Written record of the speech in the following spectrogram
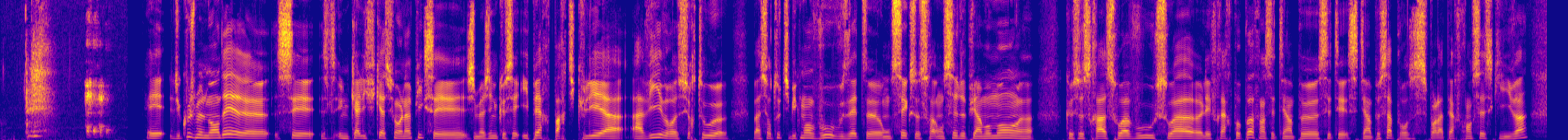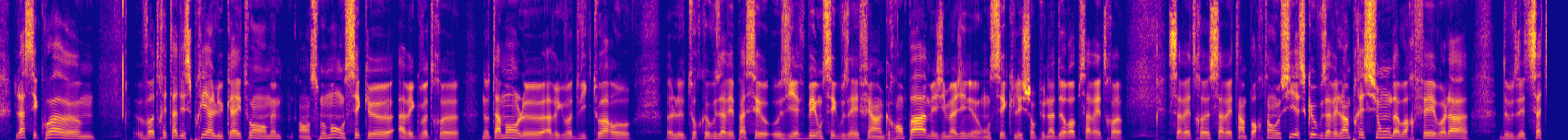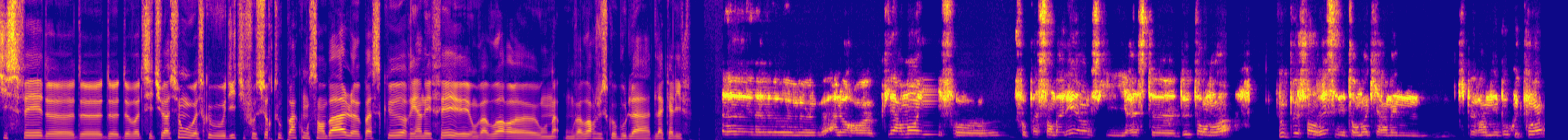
Et du coup, je me demandais, euh, c'est une qualification olympique, c'est, j'imagine que c'est hyper particulier à, vivre, surtout, euh, bah surtout typiquement vous, vous êtes, euh, on sait que ce sera, on sait depuis un moment que ce sera soit vous, soit les frères Popov. Hein, c'était un peu, c'était, c'était un peu ça pour pour la paire française qui y va. Là, c'est quoi votre état d'esprit à Lucas et toi en même, en ce moment? On sait que avec votre, notamment le, avec votre victoire au le tour que vous avez passé aux IFB, on sait que vous avez fait un grand pas, mais j'imagine, on sait que les championnats d'Europe, ça va être, ça va être, ça va être important aussi. Est-ce que vous avez l'impression d'avoir fait, voilà, de vous être satisfait de, votre situation, ou est-ce que vous vous dites, il faut surtout pas qu'on s'emballe parce que rien n'est fait et on va voir, euh, on, on va voir jusqu'au bout de la, de la qualif? Euh, alors euh, clairement, il faut, faut pas s'emballer hein, parce qu'il reste deux tournois. Tout peut changer. C'est des tournois qui ramènent, qui peuvent ramener beaucoup de points.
